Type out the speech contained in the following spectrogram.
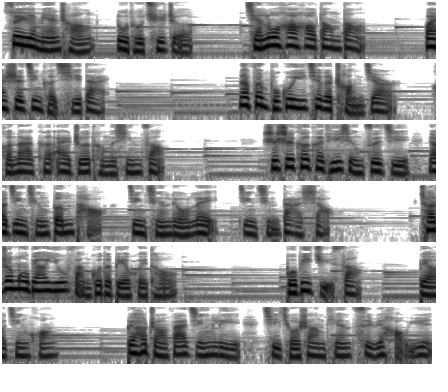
岁月绵长，路途曲折，前路浩浩荡荡，万事尽可期待。那份不顾一切的闯劲儿和那颗爱折腾的心脏，时时刻刻提醒自己要尽情奔跑，尽情流泪，尽情大笑，朝着目标义无反顾的别回头。不必沮丧，不要惊慌，不要转发锦鲤祈求上天赐予好运，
